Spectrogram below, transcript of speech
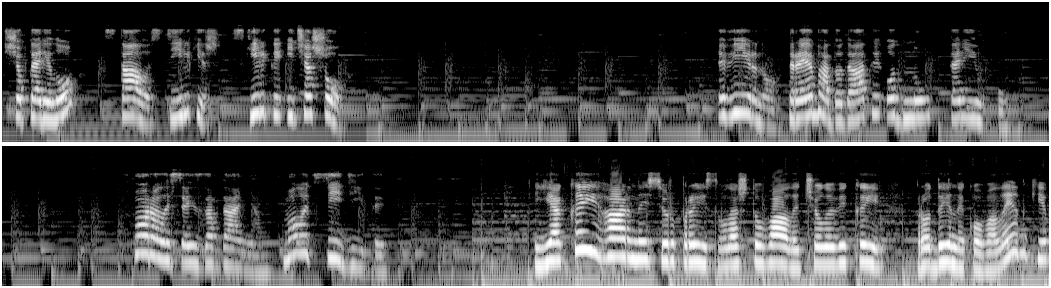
щоб тарілок стало стільки ж, скільки і чашок? Вірно, треба додати одну тарілку. Впоралися із завданням. Молодці діти. Який гарний сюрприз влаштували чоловіки родини Коваленків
